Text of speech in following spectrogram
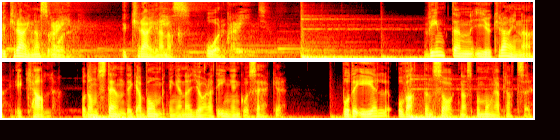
Ukrainas år. Ukrainarnas år. Vintern i Ukraina är kall och de ständiga bombningarna gör att ingen går säker. Både el och vatten saknas på många platser.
